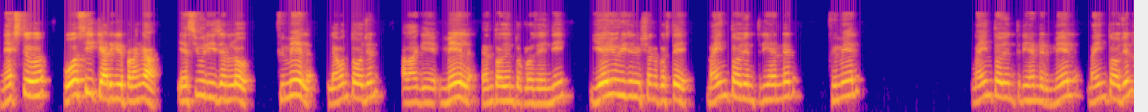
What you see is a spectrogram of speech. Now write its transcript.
నెక్స్ట్ ఓసీ కేటగిరీ పరంగా ఎస్యు రీజన్లో ఫిమేల్ లెవెన్ థౌజండ్ అలాగే మేల్ టెన్ థౌజండ్తో క్లోజ్ అయింది. ఏయు రీజన్ విషయానికి వస్తే nine thousand three hundred female nine thousand three hundred male nine thousand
